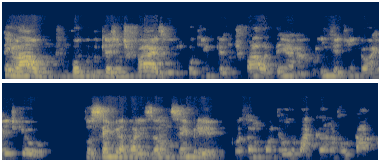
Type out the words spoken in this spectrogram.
Tem lá um, um, pouco do que a gente faz, um pouquinho do que a gente fala. Tem a, o LinkedIn, que é uma rede que eu estou sempre atualizando, sempre botando conteúdo bacana voltado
